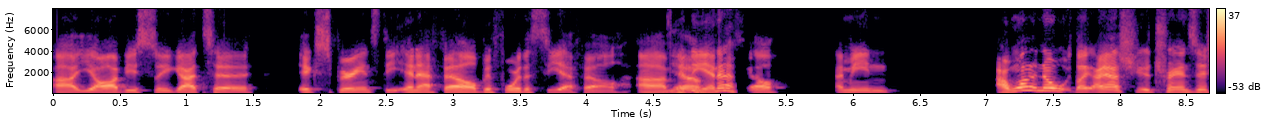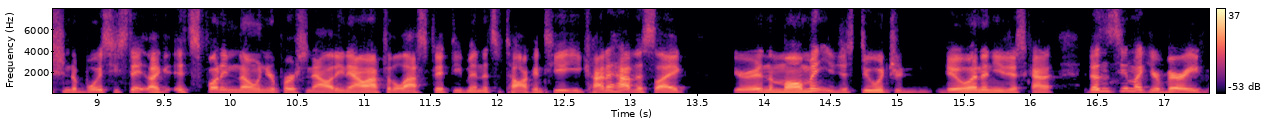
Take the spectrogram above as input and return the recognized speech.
Uh, you obviously got to experience the NFL before the CFL. Um, yeah. And the NFL, I mean, I want to know. Like, I asked you to transition to Boise State. Like, it's funny knowing your personality now after the last fifty minutes of talking to you. You kind of have this like you're in the moment. You just do what you're doing, and you just kind of. It doesn't seem like you're very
